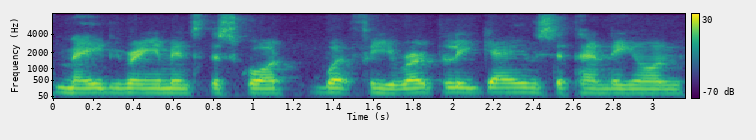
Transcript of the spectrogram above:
maybe bring him into the squad for Europa League games depending on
